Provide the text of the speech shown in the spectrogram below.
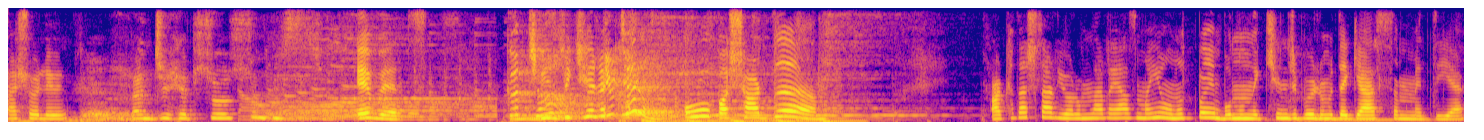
Ben şöyle Bence hepsi ölsün biz. evet. Biz bir kere Oo başardım. Arkadaşlar yorumlara yazmayı unutmayın bunun ikinci bölümü de gelsin mi diye.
